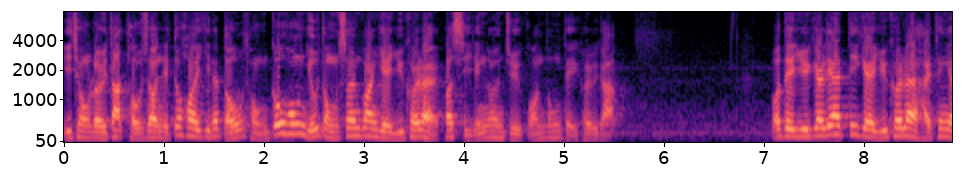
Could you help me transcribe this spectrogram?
而從雷達圖上亦都可以見得到，同高空擾動相關嘅雨區咧，不時影響住廣東地區㗎。我哋預計呢一啲嘅雨區咧，喺聽日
